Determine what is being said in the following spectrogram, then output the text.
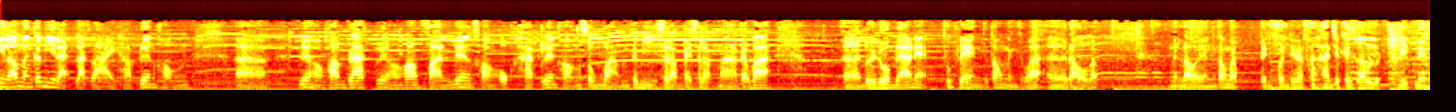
ริงๆแล้วมันก็มีหลายหลากหลายครับเรื่องของอเรื่องของความรักเรื่องของความฝันเรื่องของอกหักเรื่องของสมหวังมันก็มีสลับไปสลับมา แต่ว่าโดยรวมแล้วเนี่ยทุกเพลงจะต้องเหมือนกับว่าเออเราแบบเหมือนเรายังต้องแบบเป็นคนที่แบบค่อนข้างจะเป็นสุภาพบุรุษนิดนึง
